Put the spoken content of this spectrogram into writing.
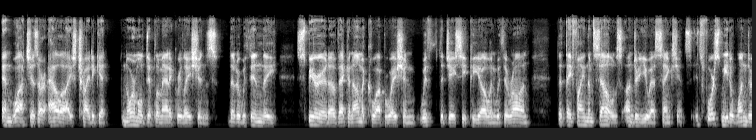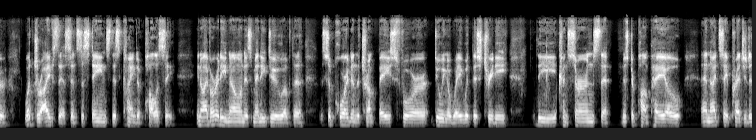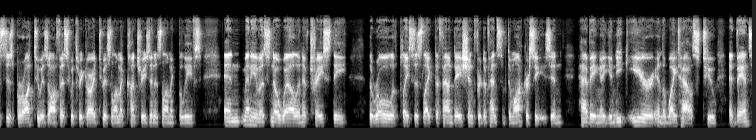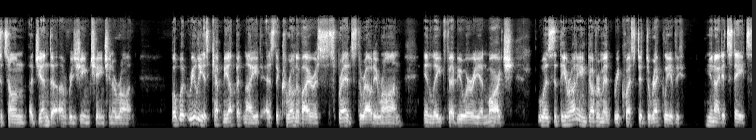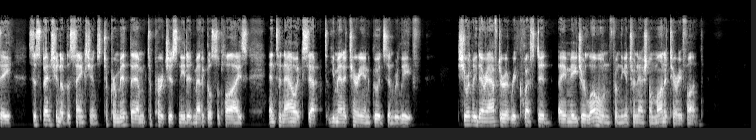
and watch as our allies try to get normal diplomatic relations that are within the spirit of economic cooperation with the JCPO and with Iran that they find themselves under US sanctions. It's forced me to wonder what drives this and sustains this kind of policy. You know, I've already known, as many do, of the support in the Trump base for doing away with this treaty, the concerns that Mr. Pompeo and I'd say prejudices brought to his office with regard to Islamic countries and Islamic beliefs. And many of us know well and have traced the the role of places like the Foundation for Defense of Democracies in having a unique ear in the White House to advance its own agenda of regime change in Iran. But what really has kept me up at night as the coronavirus spreads throughout Iran in late February and March was that the Iranian government requested directly of the United States a suspension of the sanctions to permit them to purchase needed medical supplies and to now accept humanitarian goods and relief. Shortly thereafter, it requested a major loan from the International Monetary Fund.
